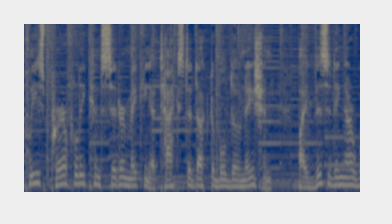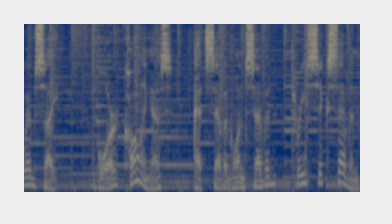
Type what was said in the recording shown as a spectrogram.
please prayerfully consider making a tax deductible donation by visiting our website or calling us at 717 367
